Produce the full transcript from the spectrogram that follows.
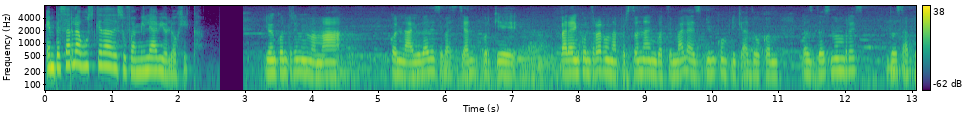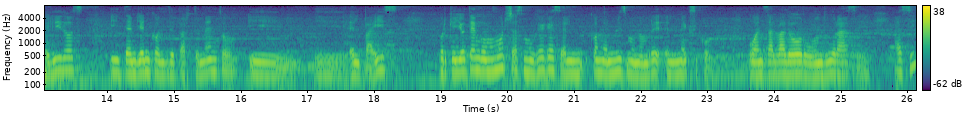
empezar la búsqueda de su familia biológica. Yo encontré a mi mamá con la ayuda de Sebastián porque para encontrar una persona en Guatemala es bien complicado con los dos nombres, dos apellidos y también con el departamento y, el país, porque yo tengo muchas mujeres con el mismo nombre en México o en Salvador o Honduras, y así.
